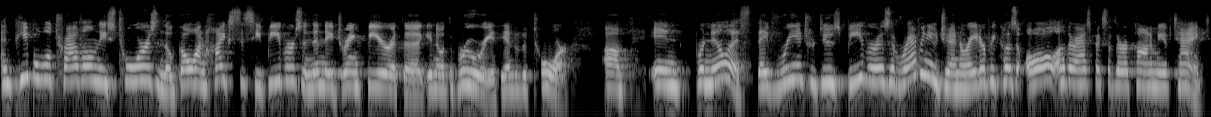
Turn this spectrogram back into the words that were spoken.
And people will travel on these tours and they'll go on hikes to see beavers and then they drink beer at the, you know, at the brewery at the end of the tour. Um, in Brennilis, they've reintroduced beaver as a revenue generator because all other aspects of their economy have tanked.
